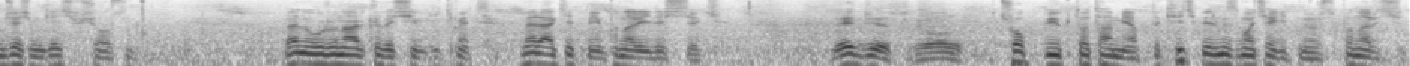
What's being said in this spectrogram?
Amcacığım geçmiş olsun. Ben Uğur'un arkadaşıyım Hikmet. Merak etmeyin Pınar iyileşecek. Ne diyorsun oğlum? Çok büyük totem yaptık. Hiçbirimiz maça gitmiyoruz Pınar için.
